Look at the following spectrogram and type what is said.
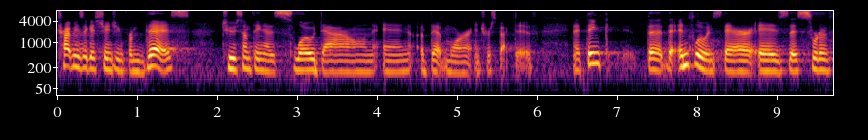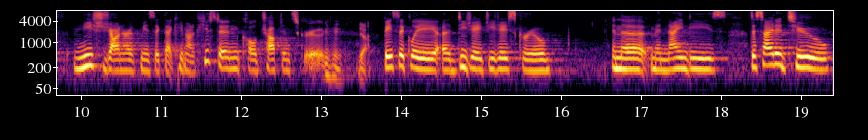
trap music is changing from this to something that is slowed down and a bit more introspective. And I think the, the influence there is this sort of niche genre of music that came out of Houston called Chopped and Screwed. yeah. Basically, a DJ, GJ Screw, in the mid 90s, decided to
